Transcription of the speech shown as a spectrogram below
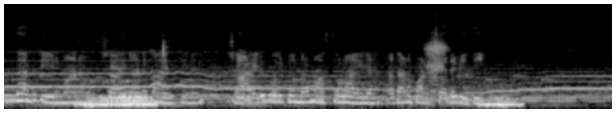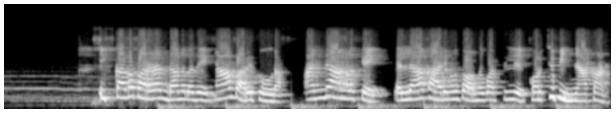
എന്താണ് തീരുമാനം? ഷാഹിനാന്റെ കാര്യത്തിന് ഷാഹിൽ പോയിട്ട് ഒന്നര മാസത്തോളം ആയില്ലേ അതാണ് പഠിച്ചോന്റെ വിധി. ഇക്കാക്ക പറയണ എന്താന്നുള്ളതേ ഞാൻ പറയും സൂറ. അന്റെ ആങ്ങളൊക്കെ എല്ലാ കാര്യങ്ങളും തുറന്നു പറച്ചില്ലേ കുറച്ച് പിന്നാക്കാണ്.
